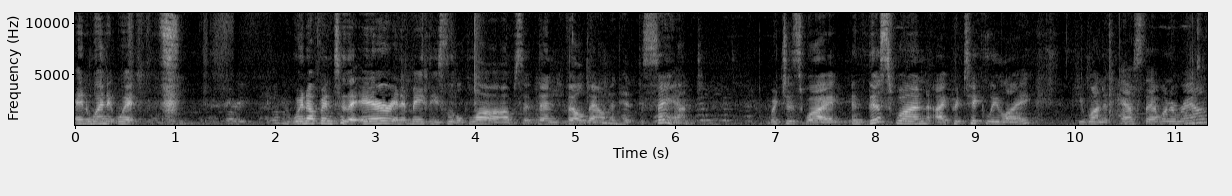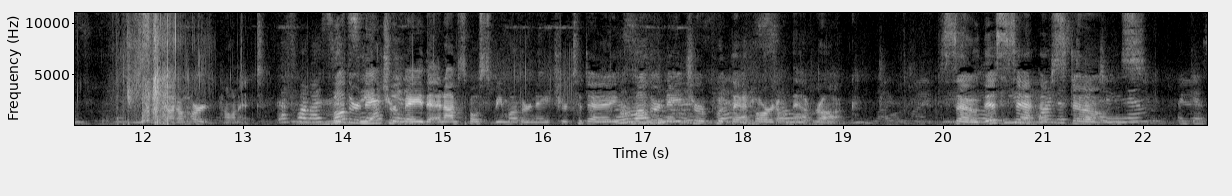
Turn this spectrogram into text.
And when it went it went up into the air and it made these little blobs that then fell down and hit the sand. Which is why, and this one I particularly like. You want to pass that one around? Got a heart on it. That's what I said. Mother See, Nature made that, and I'm supposed to be Mother Nature today. Mother Nature put that heart on that rock. So this set of mind us touching stones. I guess.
